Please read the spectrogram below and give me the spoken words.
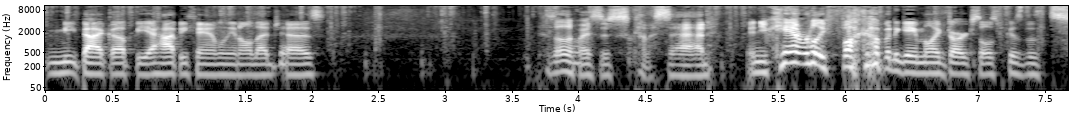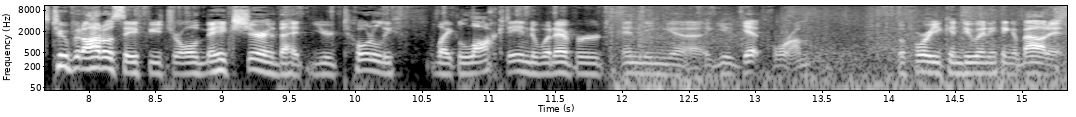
meet back up, be a happy family, and all that jazz. Because otherwise, it's just kind of sad. And you can't really fuck up in a game like Dark Souls because the stupid autosave feature will make sure that you're totally like locked into whatever ending uh, you get for them before you can do anything about it.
